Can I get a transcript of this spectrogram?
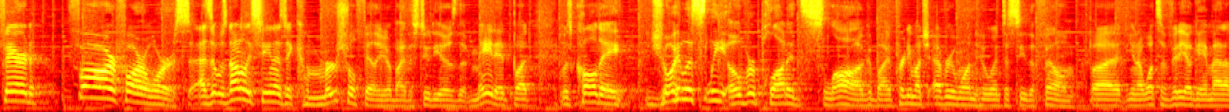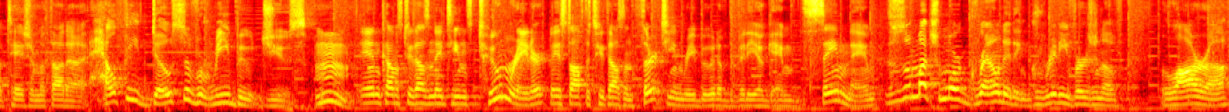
fared far, far worse, as it was not only seen as a commercial failure by the studios that made it, but it was called a joylessly overplotted slog by pretty much everyone who went to see the film. But, you know, what's a video game adaptation without a healthy dose of reboot juice? Mmm. In comes 2018's Tomb Raider, based off the 2013 reboot of the video game of the same name. This is a much more grounded and gritty version of Lara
